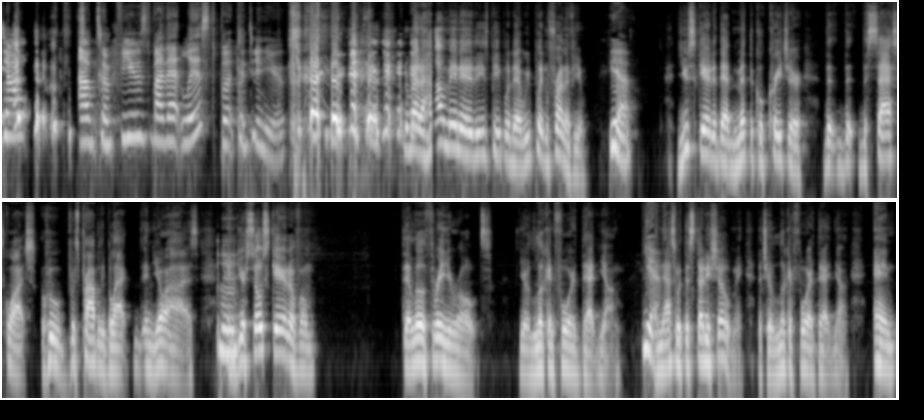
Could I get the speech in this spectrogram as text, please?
don't i'm confused by that list but continue no matter how many of these people that we put in front of you, yeah you scared of that mythical creature, the the, the Sasquatch, who was probably black in your eyes, Mhm. and you're so scared of them. They're little three year olds. You're looking for it that young. yeah And that's what the study showed me that you're looking for it that young. And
